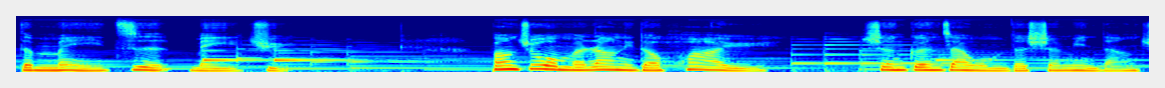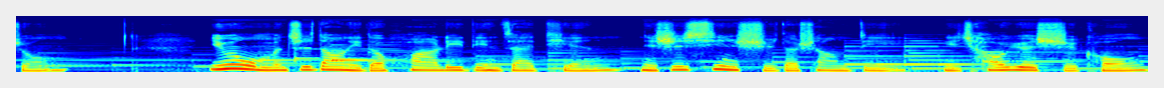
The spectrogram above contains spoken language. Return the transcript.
的每一字每一句，帮助我们让你的话语生根在我们的生命当中，因为我们知道你的话立定在天，你是信实的上帝，你超越时空，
